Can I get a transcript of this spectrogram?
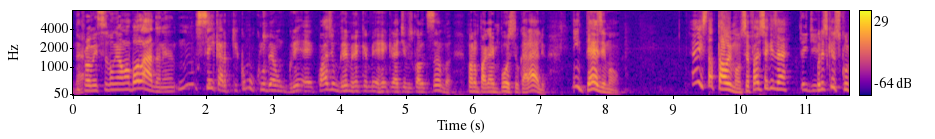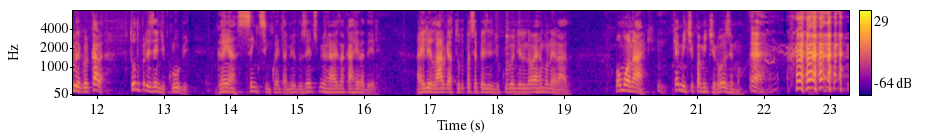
Né? Provavelmente vocês vão ganhar uma bolada, né? Não sei, cara, porque como o clube é, um, é quase um Grêmio recre- Recreativo Escola de Samba, pra não pagar imposto e o caralho, em tese, irmão, é estatal, irmão. Você faz o que você quiser. Entendi. Por isso que os clubes... Cara, todo presidente de clube ganha 150 mil, 200 mil reais na carreira dele. Aí ele larga tudo pra ser presidente de clube onde ele não é remunerado. Ô, Monark, quer mentir pra mentiroso, irmão? É.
